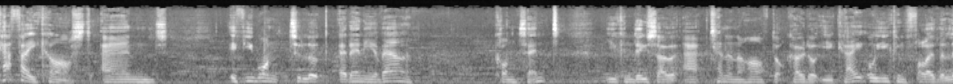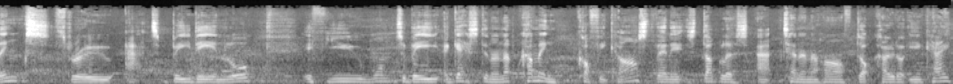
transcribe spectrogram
Cafe Cast. And if you want to look at any of our content, you can do so at tenandhalf.co.uk or you can follow the links through at BD in Law. If you want to be a guest in an upcoming coffee cast, then it's Douglas at tenandhalf.co.uk.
